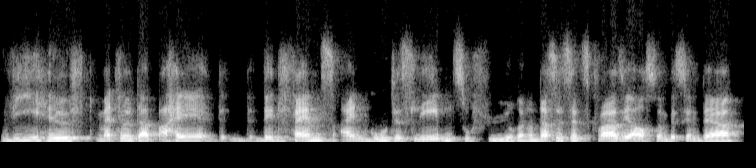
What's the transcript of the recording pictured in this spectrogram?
Wie hilft Metal dabei, den Fans ein gutes Leben zu führen? Und das ist jetzt quasi auch so ein bisschen der,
